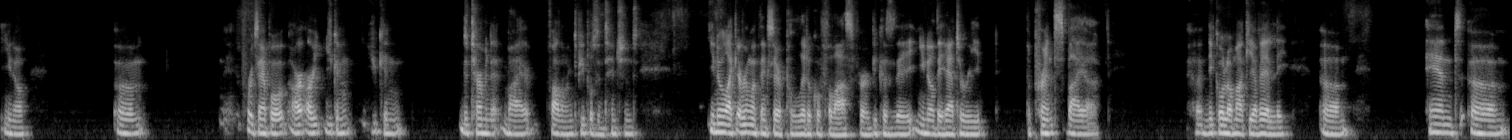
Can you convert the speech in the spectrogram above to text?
You know, um, for example, are, are you can you can determine it by following people's intentions. You know, like everyone thinks they're a political philosopher because they, you know, they had to read The Prince by uh, uh, Niccolo Machiavelli. Um, and um,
